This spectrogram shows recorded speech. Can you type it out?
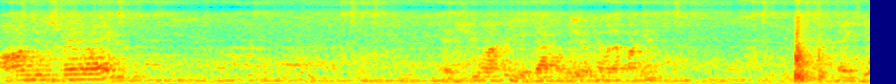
onto the straightaway. And Schumacher, you've got the leader coming up on you. Thank you.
